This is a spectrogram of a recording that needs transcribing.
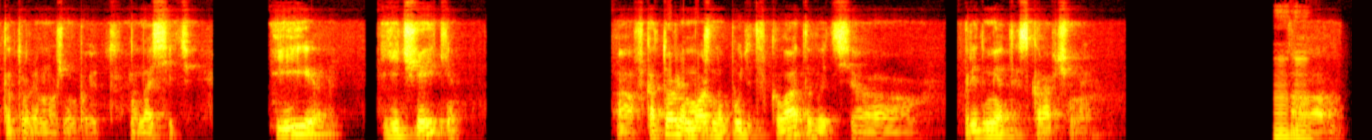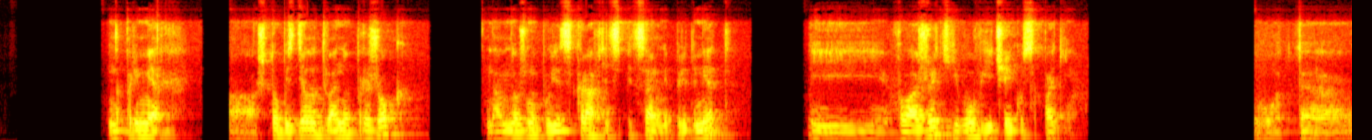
которое можно будет наносить. И ячейки а, в который можно будет вкладывать а, предметы скрафченные. Угу. Например, чтобы сделать двойной прыжок, нам нужно будет скрафтить специальный предмет и вложить его в ячейку сапоги. Э,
